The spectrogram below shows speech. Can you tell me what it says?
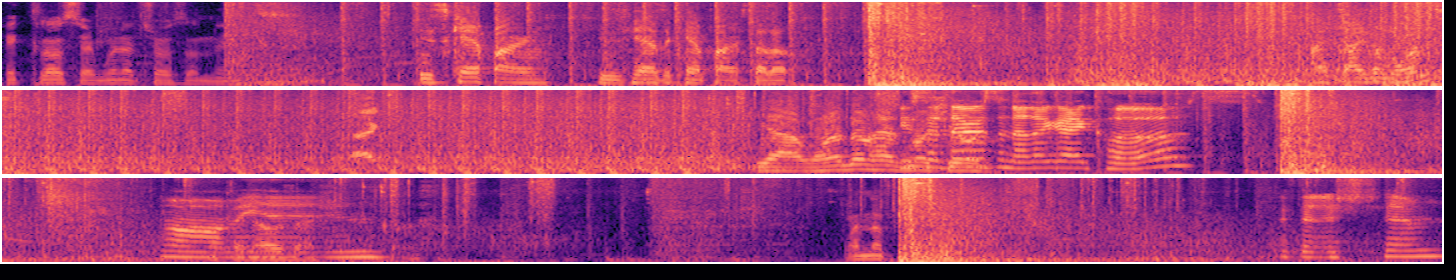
get closer. I'm gonna throw some nades. He's campfiring. He's, he has a campfire set up. I tagged him once. back. Yeah, one of them has You no said there was another guy close? Oh Okay, that was actually man. One up. I finished him.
